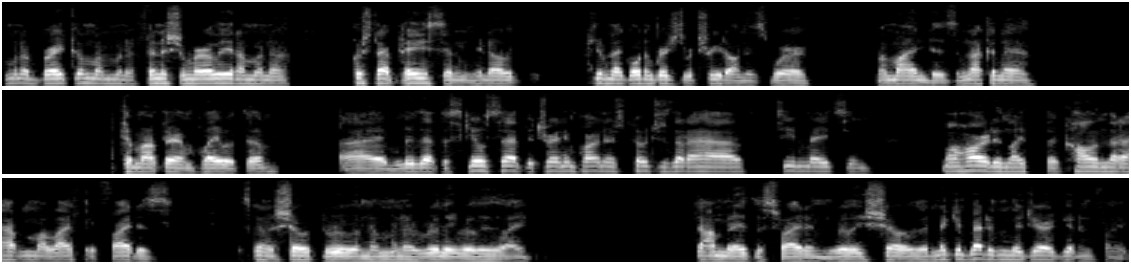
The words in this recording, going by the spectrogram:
I'm gonna break him. I'm gonna finish him early, and I'm gonna push that pace and you know give him that golden bridge to retreat on. Is where my mind is. I'm not gonna come out there and play with them. I believe that the skill set, the training partners, coaches that I have, teammates, and my heart and like the calling that I have in my life to fight is it's gonna show through, and I'm gonna really, really like dominate this fight and really show that make it better than the Jared Gooden fight.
